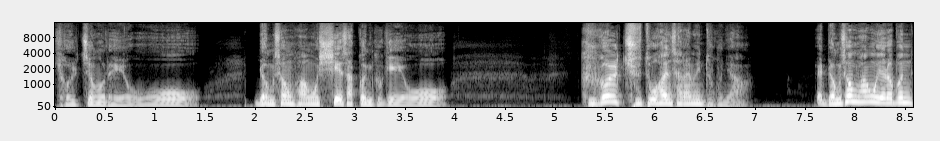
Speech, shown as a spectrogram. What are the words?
결정을 해요. 명성황후 시해 사건 그게요. 그걸 주도한 사람이 누구냐? 명성황후 여러분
